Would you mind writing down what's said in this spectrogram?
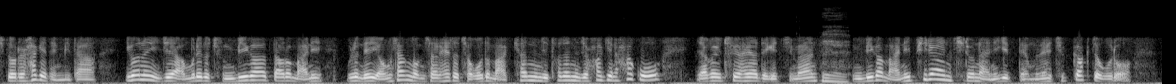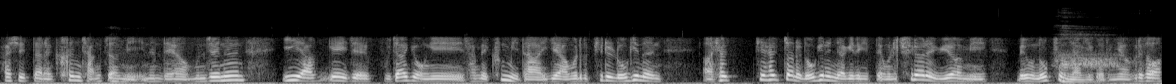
시도를 하게 됩니다. 이거는 이제 아무래도 준비가 따로 많이 물론 내 영상 검사를 해서 적어도 막혔는지 터졌는지 확인하고 약을 투여해야 되겠지만 네. 준비가 많이 필요한 치료는 아니기 때문에 즉각적으로 할 수 있다는 큰 장점이 있는데요. 문제는 이 약의 이제 부작용이 상당히 큽니다. 이게 아무래도 피를 녹이는 아, 혈, 피 혈전을 녹이는 약이기 때문에 출혈의 위험이 매우 높은 아. 약이거든요. 그래서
